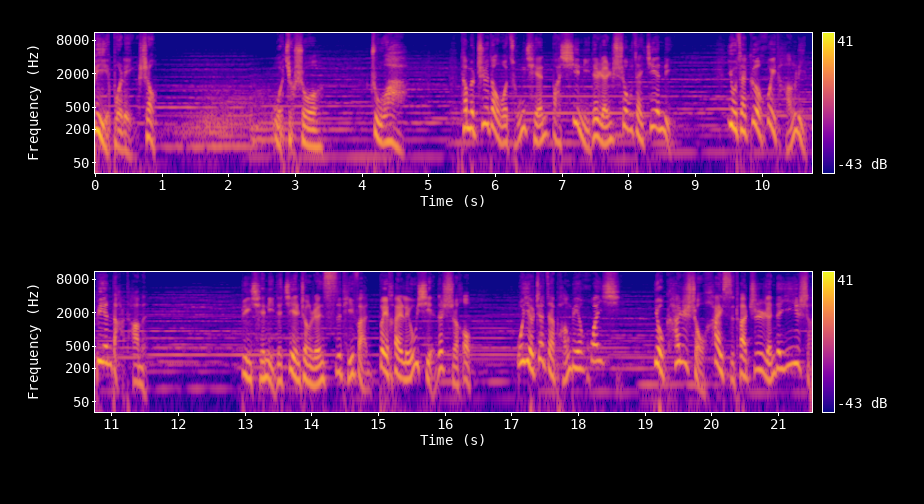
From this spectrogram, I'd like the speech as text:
必不领受。”我就说：“主啊。”他们知道我从前把信你的人收在监里，又在各会堂里鞭打他们，并且你的见证人斯提凡被害流血的时候，我也站在旁边欢喜，又看守害死他之人的衣裳。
